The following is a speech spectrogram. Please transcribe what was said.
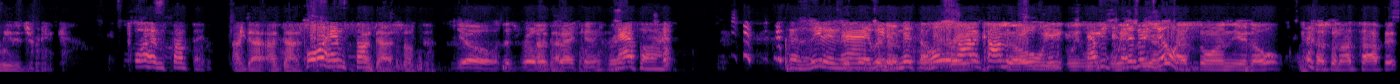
I need a drink. Pour him something. I got. I got. Pour something. him I got something. Yo, let's roll I it got back something. in, Chris. That part. Because we didn't have, we been didn't miss a whole lot of conversation show. We, we, that we we, could have we, been we doing. touched on, you know, we touched on our topics,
